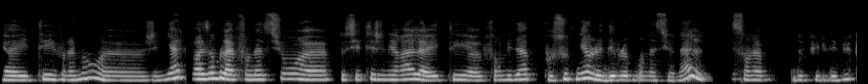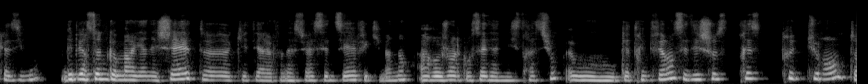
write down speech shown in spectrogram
qui a été vraiment euh, génial. Par exemple, la Fondation euh, Société Générale a été formidable pour soutenir le développement national. Ils sont là depuis le début quasiment. Des personnes comme Marianne Echette, euh, qui était à la Fondation SNCF et qui maintenant a rejoint le conseil d'administration, ou Catherine Ferrand, c'est des choses très structurantes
